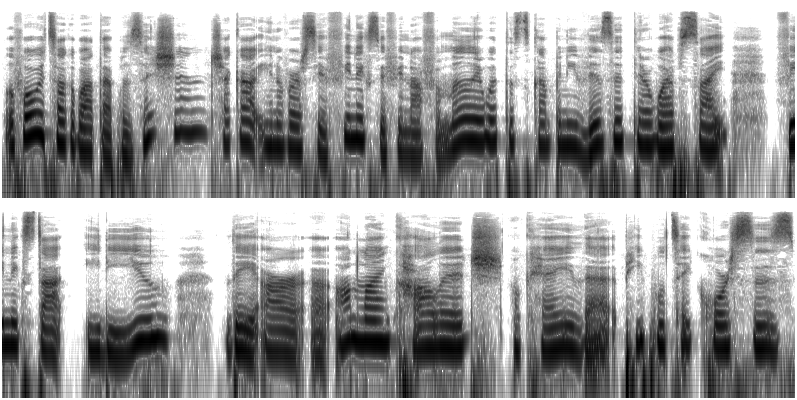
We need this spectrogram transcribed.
Before we talk about that position, check out University of Phoenix. If you're not familiar with this company, visit their website, phoenix.edu. They are an online college, okay, that people take courses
